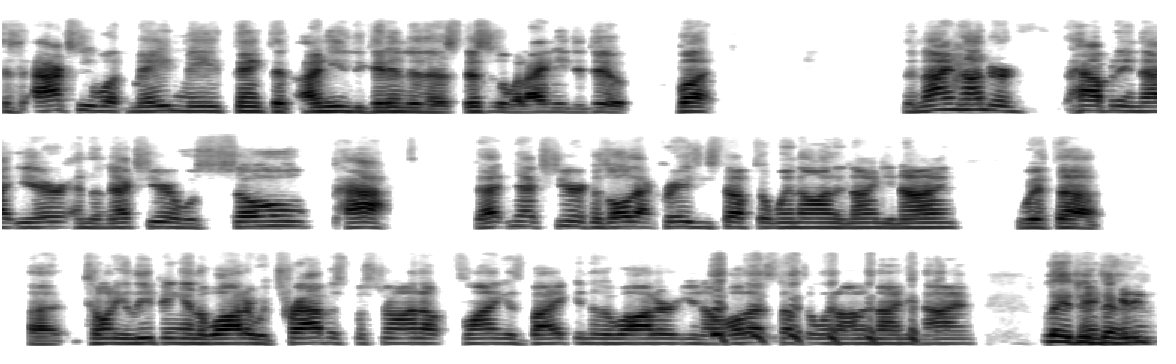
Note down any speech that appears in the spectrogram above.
is actually what made me think that I need to get into this. This is what I need to do. But the 900 happening that year and the next year was so packed that next year because all that crazy stuff that went on in 99 with uh, uh, Tony leaping in the water with Travis Pastrana flying his bike into the water, you know, all that stuff that went on in 99. Legendary. Getting,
